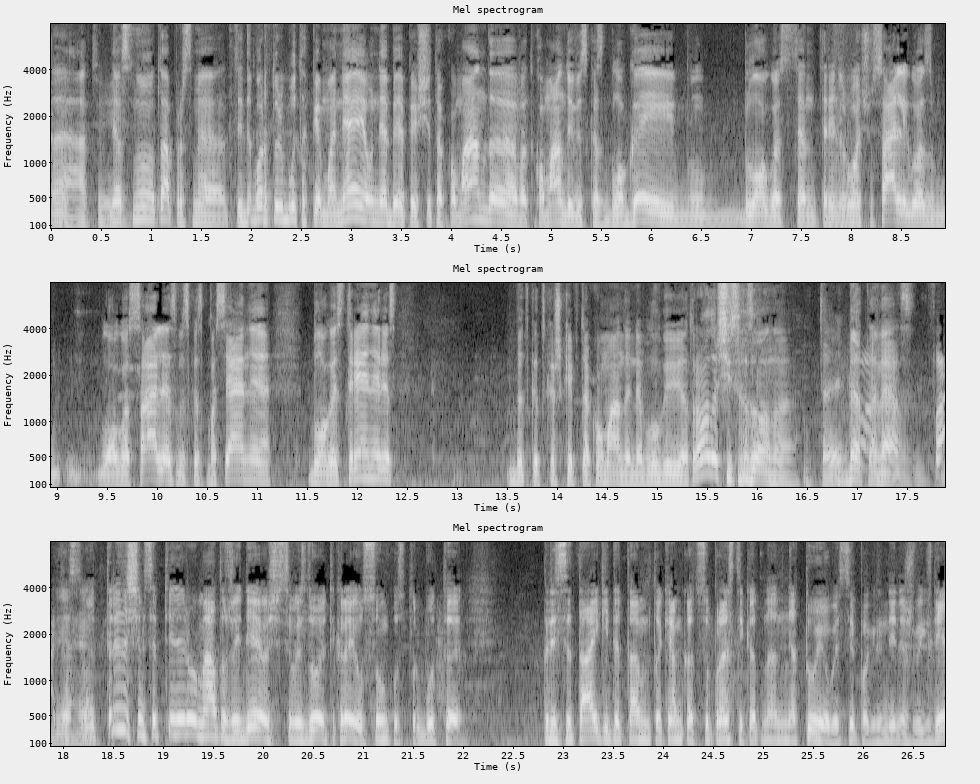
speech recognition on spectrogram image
Na, tai... Nes, nu, ta prasme, tai dabar turi būti apie mane, jau nebe apie šitą komandą, vad komandai viskas blogai, blogos ten treniruočio sąlygos, blogos salės, viskas pasenė, blogas treneris. Bet kad kažkaip ta komanda neblogai atrodo šį sezoną. Taip. Be tavęs. Faktas. Nu, 37 metų žaidėjo, aš įsivaizduoju, tikrai jau sunkus turbūt prisitaikyti tam tokiam, kad suprasti, kad na, ne tu jau esi pagrindinė žvaigždė,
